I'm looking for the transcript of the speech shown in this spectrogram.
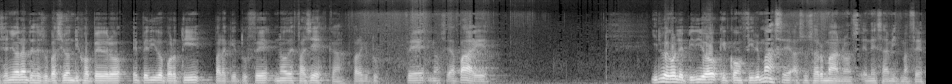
El Señor antes de su pasión dijo a Pedro, he pedido por ti para que tu fe no desfallezca, para que tu fe no se apague. Y luego le pidió que confirmase a sus hermanos en esa misma fe.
